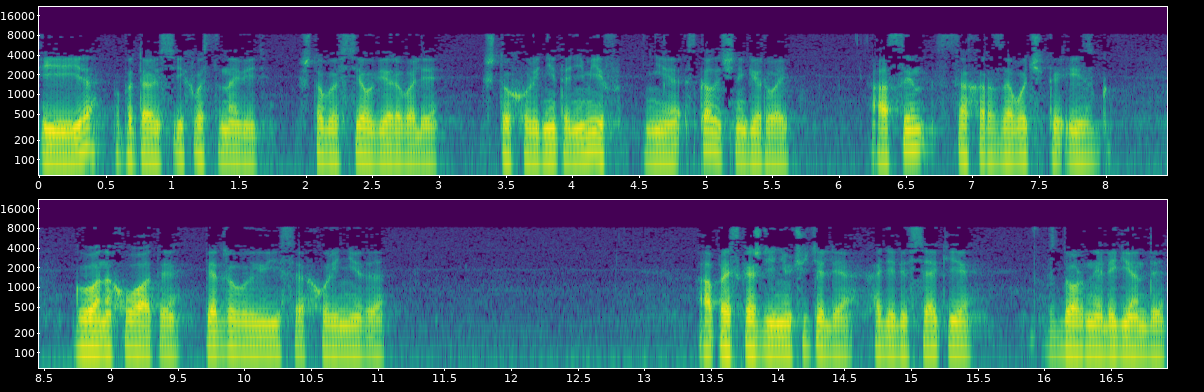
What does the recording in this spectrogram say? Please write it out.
и я попытаюсь их восстановить, чтобы все уверовали, что Хуринита не миф, не сказочный герой, а сын сахарозаводчика из Гуанахуаты Педро Луиса Хуринита. О происхождении учителя ходили всякие вздорные легенды.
